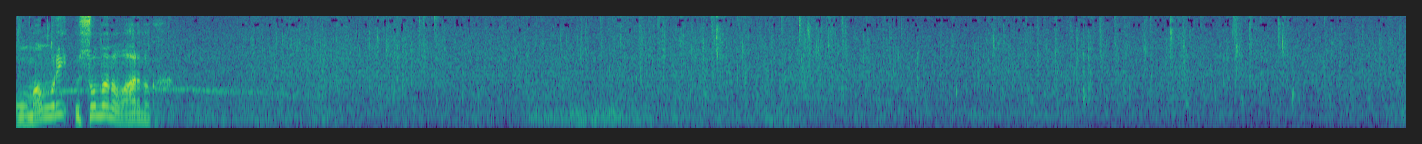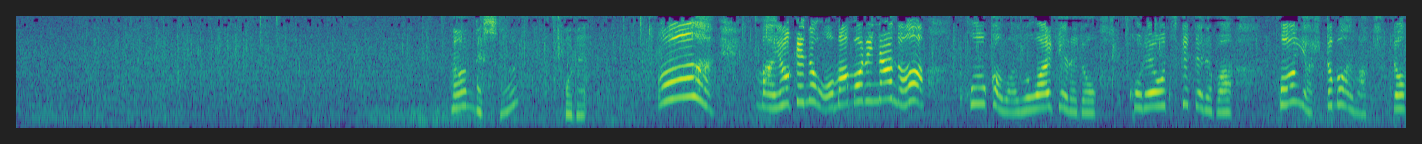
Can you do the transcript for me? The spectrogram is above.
りお守りそんなのはあるのか何ですこれ。うん。魔除けのお守りなの。効果は弱いけれどこれをつけてれば今夜一晩はきっと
